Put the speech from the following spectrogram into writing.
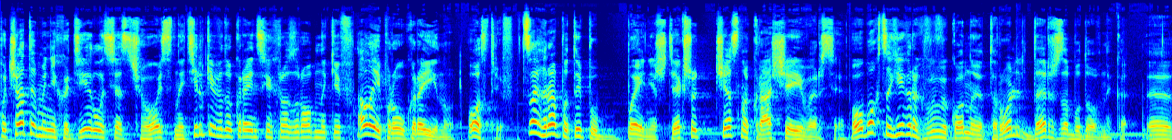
Почати мені хотілося з чогось не тільки від українських розробників, але й про Україну. Острів. Це гра по типу Беніш, якщо чесно, краща її версія. У обох цих іграх ви виконуєте роль держзабудовника, е,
